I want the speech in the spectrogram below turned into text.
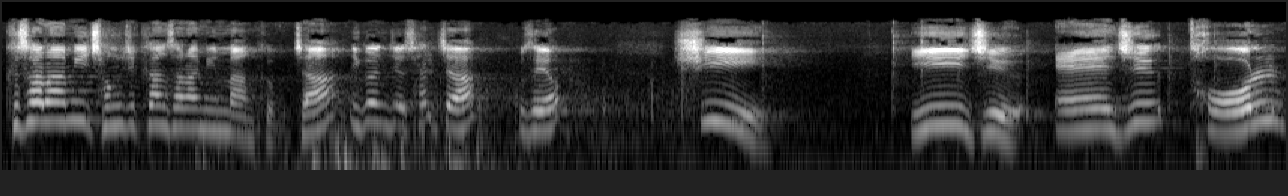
그 사람이 정직한 사람인 만큼. 자, 이건 이제 살짝 보세요. She is as tall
